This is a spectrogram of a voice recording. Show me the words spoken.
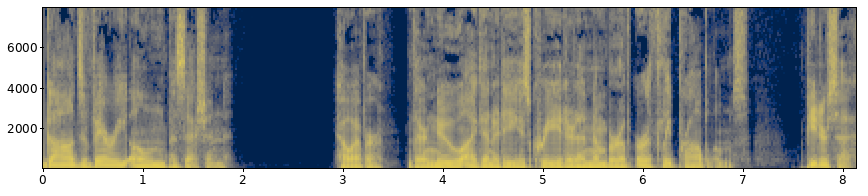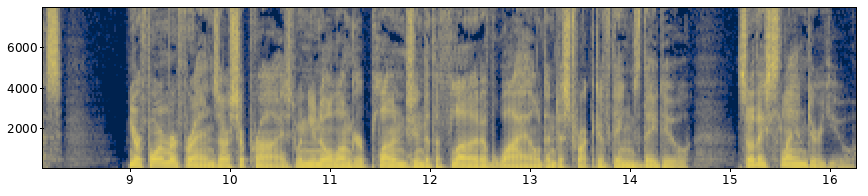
God's very own possession. However, their new identity has created a number of earthly problems. Peter says, Your former friends are surprised when you no longer plunge into the flood of wild and destructive things they do, so they slander you.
